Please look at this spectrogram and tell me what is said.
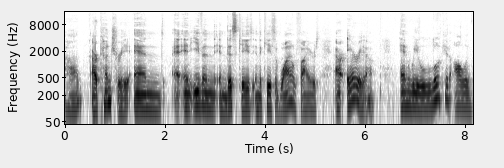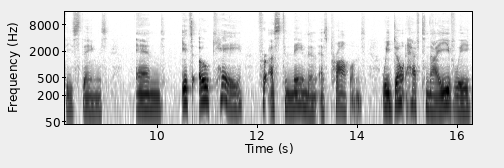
uh, our country and and even in this case in the case of wildfires our area. And we look at all of these things and it's okay for us to name them as problems. We don't have to naively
